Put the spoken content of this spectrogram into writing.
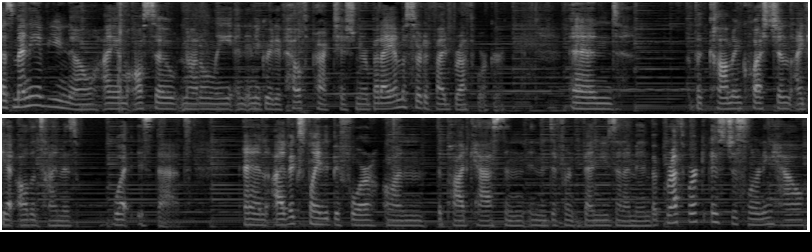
as many of you know, I am also not only an integrative health practitioner, but I am a certified breath worker. And the common question I get all the time is, What is that? And I've explained it before on the podcast and in the different venues that I'm in. But breath work is just learning how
